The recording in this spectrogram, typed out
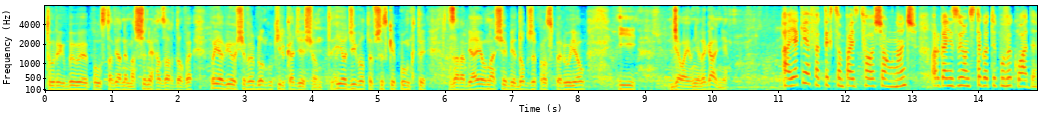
których były poustawiane maszyny hazardowe, pojawiło się w Elblągu kilkadziesiąt. I o dziwo te wszystkie punkty zarabiają na siebie, dobrze prosperują i działają nielegalnie. A jakie efekty chcą Państwo osiągnąć, organizując tego typu wykłady?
